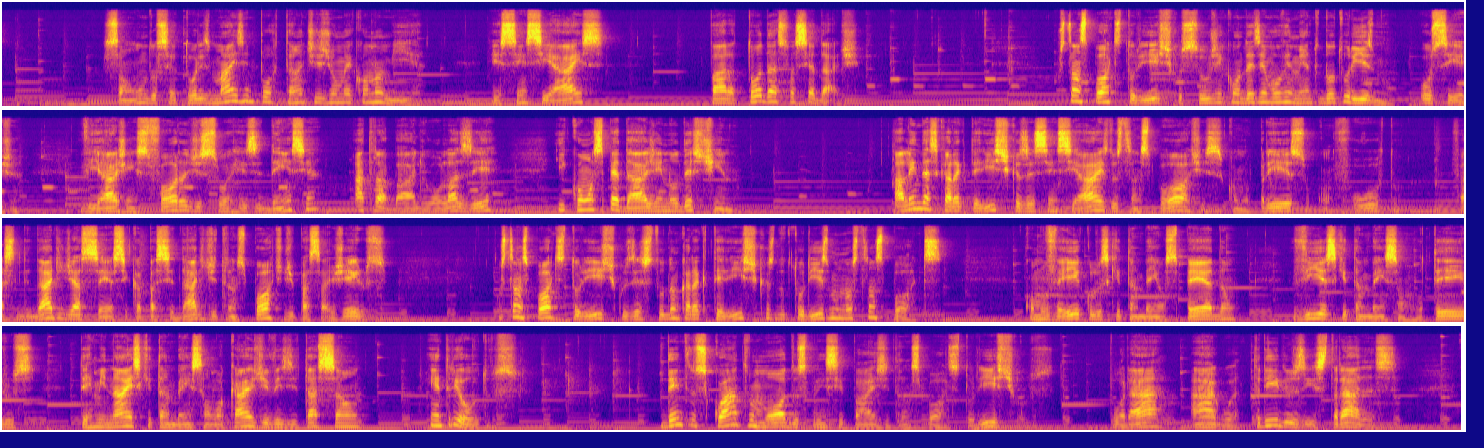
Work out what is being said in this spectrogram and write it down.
São um dos setores mais importantes de uma economia, essenciais para toda a sociedade transportes turísticos surgem com o desenvolvimento do turismo, ou seja, viagens fora de sua residência, a trabalho ou lazer e com hospedagem no destino. Além das características essenciais dos transportes, como preço, conforto, facilidade de acesso e capacidade de transporte de passageiros, os transportes turísticos estudam características do turismo nos transportes como veículos que também hospedam, vias que também são roteiros, terminais que também são locais de visitação, entre outros. Dentre os quatro modos principais de transportes turísticos, por ar, água, trilhos e estradas,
